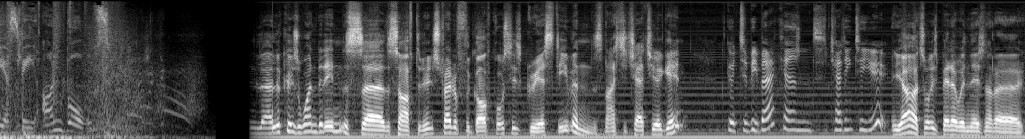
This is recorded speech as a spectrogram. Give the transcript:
Previously on Balls. Uh, look who's wandered in this uh, this afternoon, straight off the golf course. Is Greer Stevens. Nice to chat to you again. Good to be back and chatting to you. Yeah, it's always better when there's not a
